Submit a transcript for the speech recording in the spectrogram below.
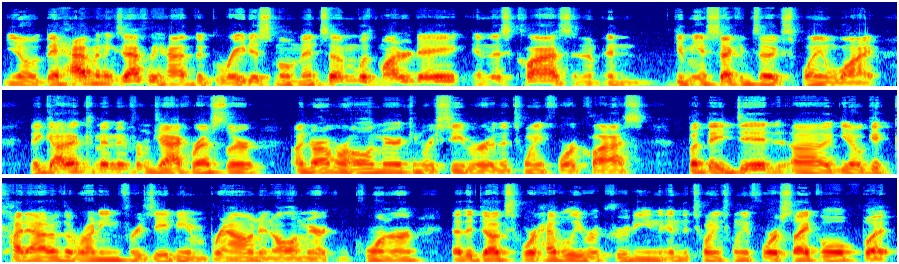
you know, they haven't exactly had the greatest momentum with Mater Dei in this class. And, and give me a second to explain why. They got a commitment from Jack Wrestler, Under Armour All American receiver in the 24 class. But they did, uh, you know, get cut out of the running for Xavier Brown and All American corner that the Ducks were heavily recruiting in the 2024 cycle. But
